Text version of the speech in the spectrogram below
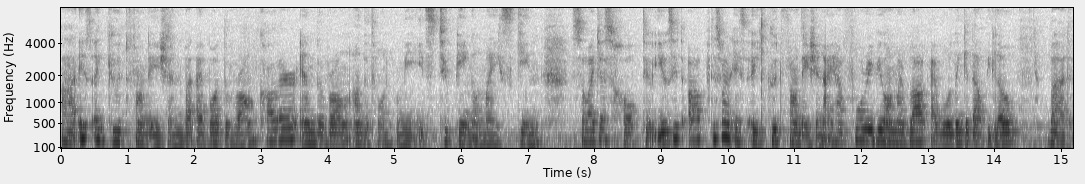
Uh, it's a good foundation, but I bought the wrong color and the wrong undertone for me. It's too pink on my skin, so I just hope to use it up. This one is a good foundation. I have full review on my blog. I will link it down below, but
